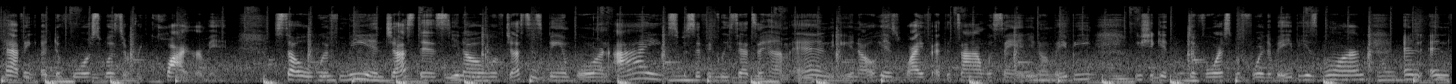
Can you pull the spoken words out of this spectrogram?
having a divorce was a requirement. So with me and Justice, you know, with Justice being born, I specifically said to him and, you know, his wife at the time was saying, you know, maybe we should get divorced before the baby is born. And, and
